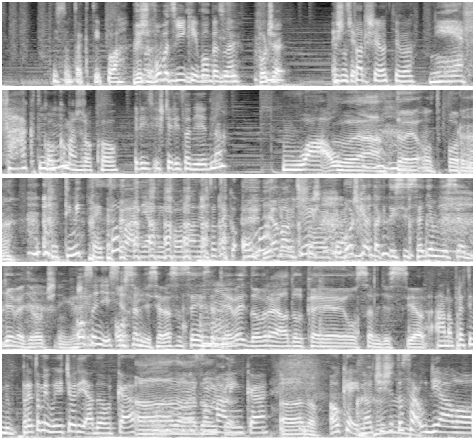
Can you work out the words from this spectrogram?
By som tak typla. vieš, No, vôbec... díky, vôbec ne. Počkaj, Ja som Ešte- staršia od teba. Nie, fakt, Mhm. koľko máš rokov? 40 41? Wow. Uá, to je odporné. Je tými tetovaniami, podľa mňa, to tak omladuje Ja mám tiež, človeka. počkaj, tak ty si 79 ročník, hej? 80. 80, ja som 79, Mhm. dobre, Adelka je 80. Áno, preto mi, preto mi budete hovoriť Adelka. Áno, ja som Adelka. malinka. Áno. OK, no čiže to sa udialo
